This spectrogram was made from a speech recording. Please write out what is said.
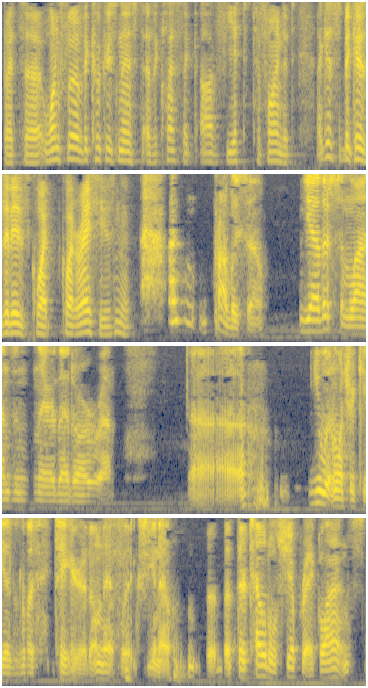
but uh, One Flew Over the Cuckoo's Nest as a classic, I've yet to find it. I guess because it is quite quite racy, isn't it? I, probably so. Yeah, there's some lines in there that are. Uh, uh, you wouldn't want your kids listen, to hear it on Netflix, you know, but, but they're total shipwreck lines.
